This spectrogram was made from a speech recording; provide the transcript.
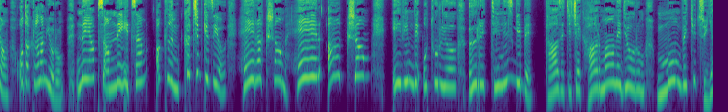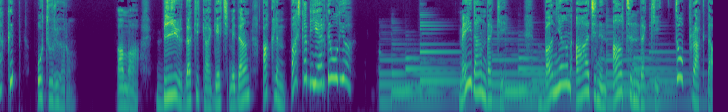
Hocam, odaklanamıyorum. Ne yapsam ne etsem aklım kaçıp geziyor. Her akşam, her akşam evimde oturuyor öğrettiğiniz gibi. Taze çiçek harman ediyorum. Mum ve tütsü yakıp oturuyorum. Ama bir dakika geçmeden aklım başka bir yerde oluyor. Meydandaki banyan ağacının altındaki toprakta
